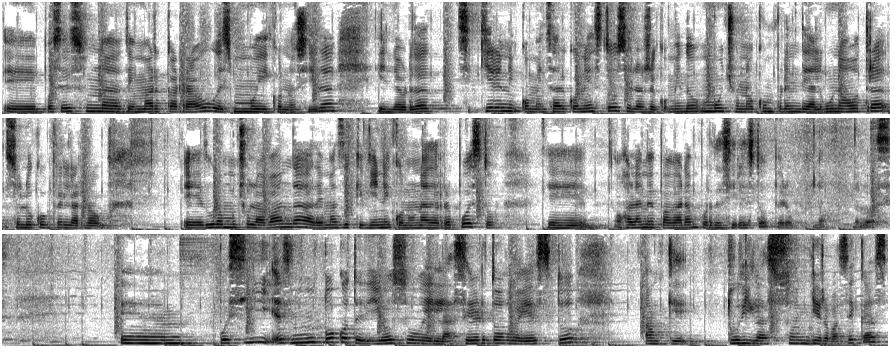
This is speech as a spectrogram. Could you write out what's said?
eh, pues es una de marca RAW, es muy conocida y la verdad si quieren comenzar con esto se las recomiendo mucho, no compren de alguna otra, solo compren la RAW. Eh, dura mucho la banda, además de que viene con una de repuesto. Eh, ojalá me pagaran por decir esto, pero no, no lo hace. Em, pues sí, es un poco tedioso el hacer todo esto, aunque tú digas son hierbas secas,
